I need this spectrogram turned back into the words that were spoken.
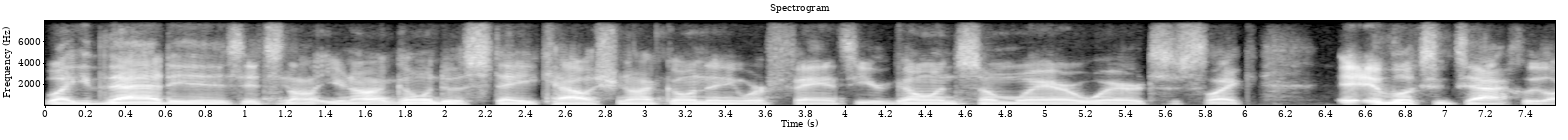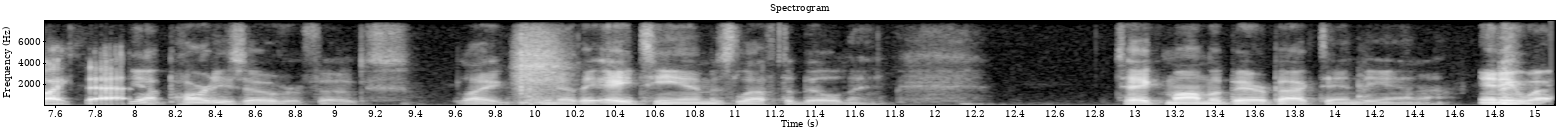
Like that is. It's Yeah. not. You're not going to a steakhouse. You're not going anywhere fancy. You're going somewhere where it's just like it, it looks exactly like that. Yeah, party's over, folks. Like, you know, the ATM has left the building. Take Mama Bear back to Indiana. Anyway,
